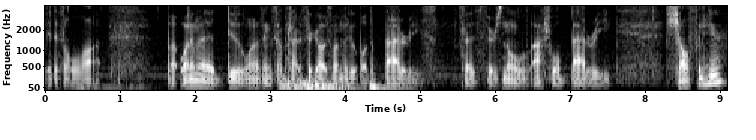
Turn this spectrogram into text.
It is a lot. But what I'm gonna do one of the things I'm trying to figure out is what I'm gonna do about the batteries because there's no actual battery shelf in here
